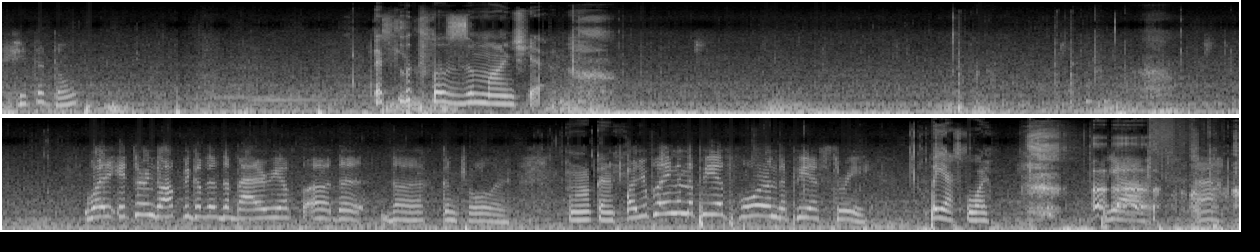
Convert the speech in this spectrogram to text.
He said don't. Let's look for the mine shaft. Well, it turned off because of the battery of uh, the the controller. Okay. Are you playing on the PS4 or on the PS3? PS4. Yeah. Ah.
